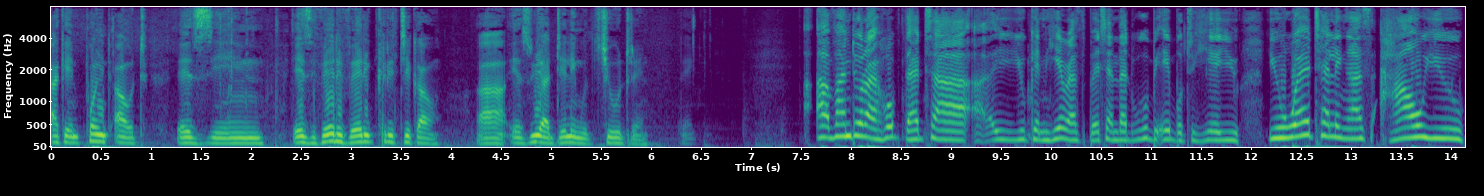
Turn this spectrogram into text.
I, can, point out as in as very very critical uh, as we are dealing with children. Thank you. Uh, Vandor, I hope that uh, uh, you can hear us better and that we'll be able to hear you. You were telling us how you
